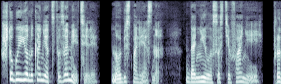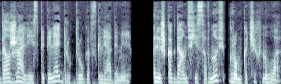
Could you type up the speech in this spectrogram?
чтобы ее наконец-то заметили. Но бесполезно. Данила со Стефанией продолжали испепелять друг друга взглядами. Лишь когда Анфиса вновь громко чихнула,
